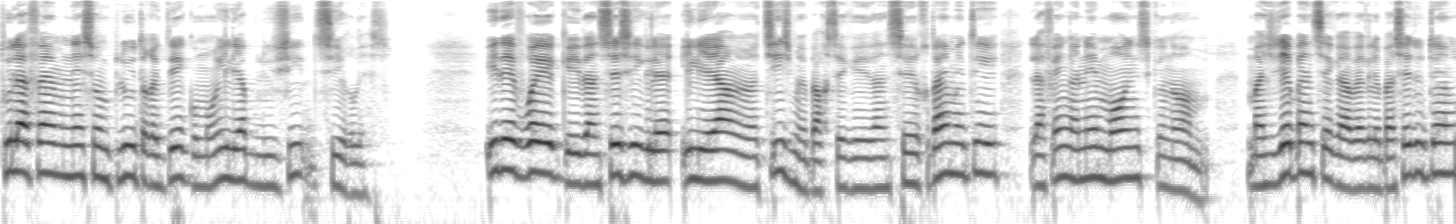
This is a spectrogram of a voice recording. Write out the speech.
toutes les femmes ne sont plus traitées comme il y a plusieurs siècles. Il est vrai que dans ces siècles, il y a un machisme parce que dans certains métiers, la femme gagne moins qu'un homme. Mais je pense qu'avec le passé du temps,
